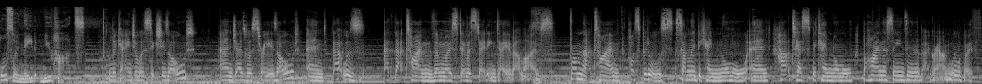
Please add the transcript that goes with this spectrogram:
also need new hearts. Luca Angel was six years old and Jazz was three years old, and that was at that time the most devastating day of our lives. From that time, hospitals suddenly became normal and heart tests became normal. Behind the scenes and in the background, we were both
